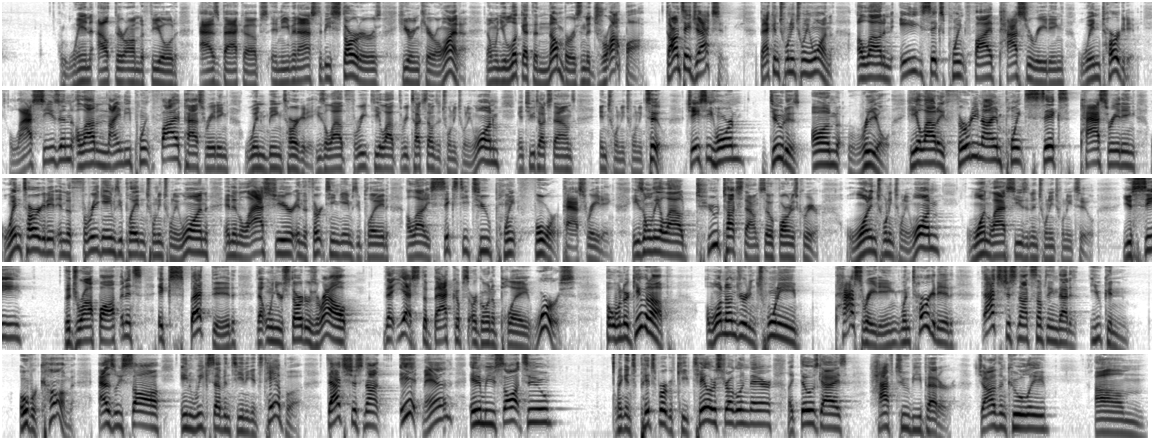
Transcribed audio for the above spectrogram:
when out there on the field as backups and even asked to be starters here in Carolina. And when you look at the numbers and the drop off, Donte Jackson, back in 2021, allowed an 86.5 passer rating when targeted. Last season, allowed a 90.5 pass rating when being targeted. He's allowed three. He allowed three touchdowns in 2021 and two touchdowns in 2022. Jaycee Horn Dude is unreal. He allowed a 39.6 pass rating when targeted in the three games he played in 2021. And then last year, in the 13 games he played, allowed a 62.4 pass rating. He's only allowed two touchdowns so far in his career one in 2021, one last season in 2022. You see the drop off, and it's expected that when your starters are out, that yes, the backups are going to play worse. But when they're giving up 120 pass rating when targeted, that's just not something that you can overcome. As we saw in week 17 against Tampa, that's just not it, man. And when you saw it too against Pittsburgh with Keith Taylor struggling there, like those guys have to be better. Jonathan Cooley, um,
